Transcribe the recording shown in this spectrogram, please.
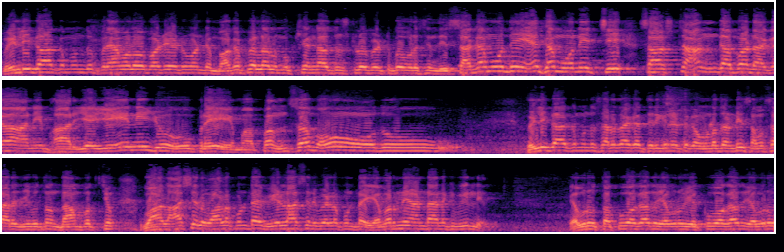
పెళ్ళి కాకముందు ప్రేమలో పడేటువంటి మగపిల్లలు ముఖ్యంగా దృష్టిలో పెట్టుకోవలసింది సగము దేహమునిచ్చి సాష్టాంగపడగాని భార్య ఏనియో ప్రేమ పంచబోదు. పెళ్ళి కాకముందు సరదాగా తిరిగినట్టుగా ఉండదండి. సంసార జీవితం దాంపత్యం వాళ్ళ ఆశలు వాళ్ళకుంటాయి వీళ్ళ ఆశలు వీళ్ళకుంటాయి. ఎవరిని అనడానికి వీల్లేదు. ఎవరు తక్కువ కాదు ఎవరు ఎక్కువ కాదు ఎవరు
